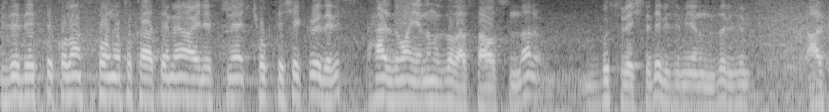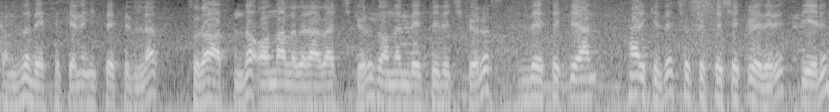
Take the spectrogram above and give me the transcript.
bize destek olan Spor Moto KTM ailesine çok teşekkür ederiz. Her zaman yanımızdalar sağ olsunlar. Bu süreçte de bizim yanımızda, bizim arkamızda desteklerini hissettirdiler. Tura aslında onlarla beraber çıkıyoruz. Onların desteğiyle çıkıyoruz. Bizi destekleyen herkese çok çok teşekkür ederiz diyelim.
